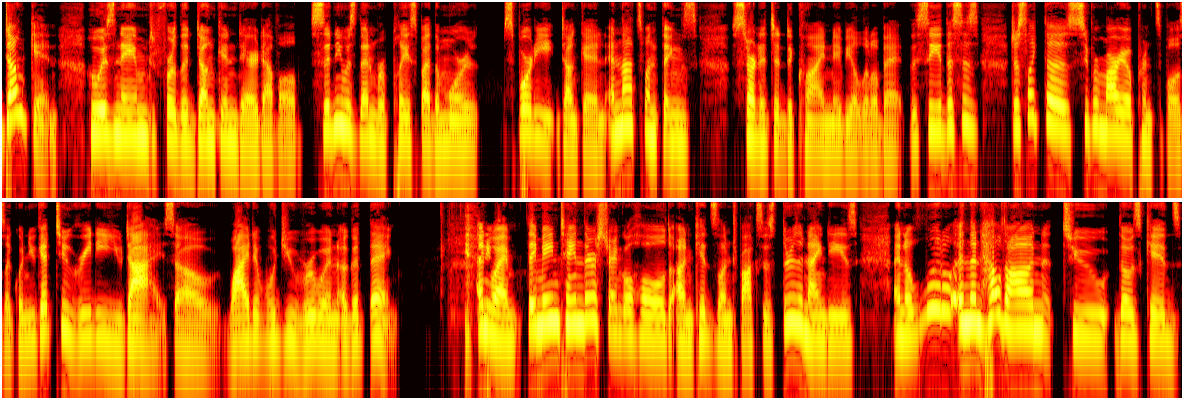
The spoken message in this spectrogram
Duncan, who was named for the Duncan Daredevil. Sydney was then replaced by the more sporty Duncan, and that's when things started to decline maybe a little bit. See, this is just like the Super Mario principles. Like when you get too greedy, you die. So why did, would you ruin a good thing? Anyway, they maintained their stranglehold on kids' lunchboxes through the 90s and a little, and then held on to those kids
